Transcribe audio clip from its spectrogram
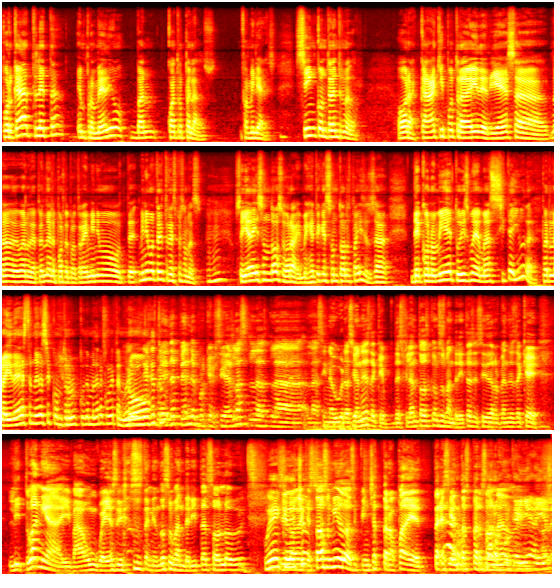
Por cada atleta, en promedio, van cuatro pelados familiares, sin contar entrenador. Ahora, cada equipo trae de 10 a. No, bueno, depende del deporte, pero trae mínimo. de- mínimo trae tres personas. O sea, ya de ahí son dos. Ahora, imagínate que son todos los países. O sea, de economía, de turismo y demás, sí te ayuda. Pero la idea es tener ese control de manera correcta. Güey, no. deja Pero ahí depende, porque si ves las, las, la- las inauguraciones de que desfilan todos con sus banderitas y así de repente es de que Lituania y va un güey así sosteniendo su banderita solo, güey. Que de hecho- que Estados Unidos y pinche tropa de 300 personas. Claro, porque ahí, güey. ahí es.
